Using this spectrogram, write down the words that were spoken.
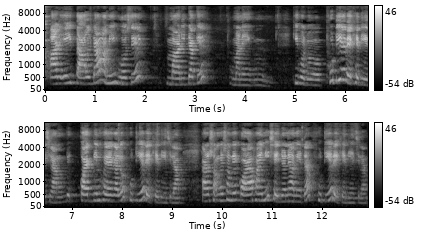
আর এই তালটা আমি ঘষে মাড়িটাকে মানে কি বলব, ফুটিয়ে রেখে দিয়েছিলাম। কয়েকদিন হয়ে গেল ফুটিয়ে রেখে দিয়েছিলাম। কারণ সঙ্গে সঙ্গে করা হয়নি, সেই জন্য আমি এটা ফুটিয়ে রেখে দিয়েছিলাম।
